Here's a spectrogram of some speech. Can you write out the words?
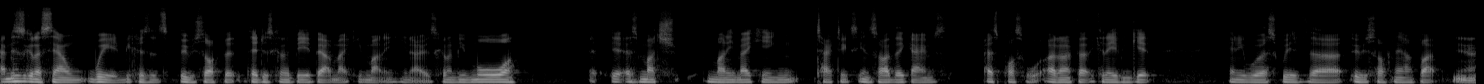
And this is going to sound weird because it's Ubisoft, but they're just going to be about making money. You know, it's going to be more uh, as much money making tactics inside their games as possible. I don't know if that can even get any worse with uh, Ubisoft now, but Yeah.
